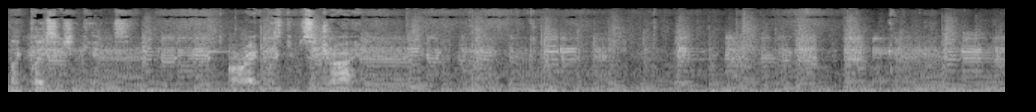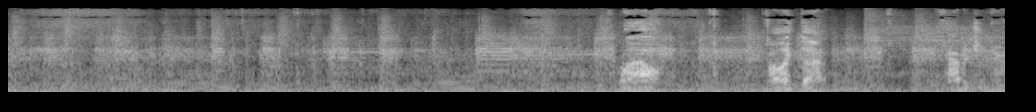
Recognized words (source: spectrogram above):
like PlayStation Kings. Alright, let's give this a try. Wow. I like that. Cabbage in here.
